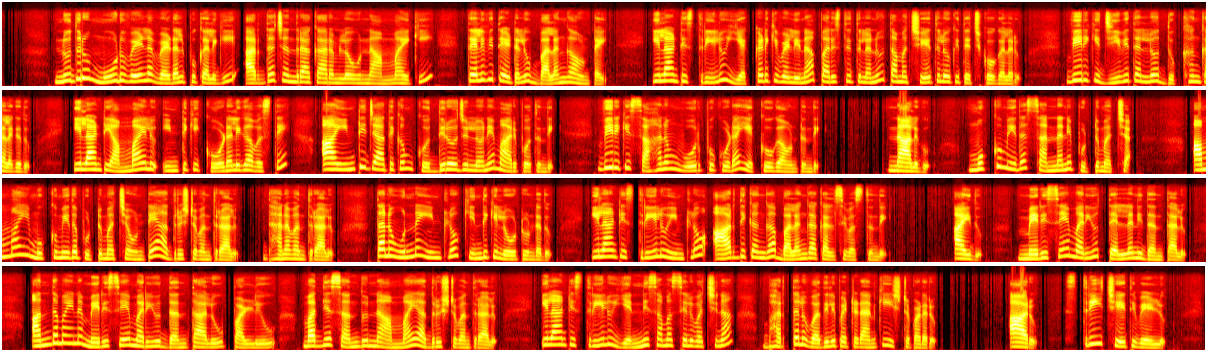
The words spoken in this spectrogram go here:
నుదురు మూడువేళ్ళ వెడల్పు కలిగి అర్ధచంద్రాకారంలో ఉన్న అమ్మాయికి తెలివితేటలు బలంగా ఉంటాయి. ఇలాంటి స్త్రీలు ఎక్కడికి వెళ్ళినా పరిస్థితులను తమ చేతిలోకి తెచ్చుకోగలరు. వీరికి జీవితంలో దుఃఖం కలగదు. ఇలాంటి అమ్మాయిలు ఇంటికి కోడలిగా వస్తే ఆ ఇంటి జాతకం కొద్ది రోజుల్లోనే మారిపోతుంది. వీరికి సహనం ఓర్పు కూడా ఎక్కువగా ఉంటుంది. నాలుగు. ముక్కుమీద సన్నని పుట్టుమచ్చ. అమ్మాయి ముక్కుమీద పుట్టుమచ్చ ఉంటే అదృష్టవంతురాలు ధనవంతురాలు. తను ఉన్న ఇంట్లో కిందికి లోటుండదు. ఇలాంటి స్త్రీలు ఇంట్లో ఆర్థికంగా బలంగా కలిసివస్తుంది ఐదు. మెరిసే మరియు తెల్లని దంతాలు. అందమైన మెరిసే మరియు దంతాలు పళ్ళు మధ్య సందున్న అమ్మాయి అదృష్టవంతురాలు. ఇలాంటి స్త్రీలు ఎన్ని సమస్యలు వచ్చినా భర్తలు వదిలిపెట్టడానికి ఇష్టపడరు. ఆరు. స్త్రీ చేతివేళ్ళు.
